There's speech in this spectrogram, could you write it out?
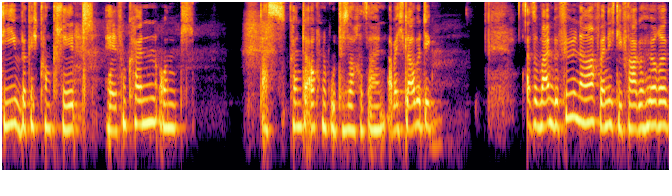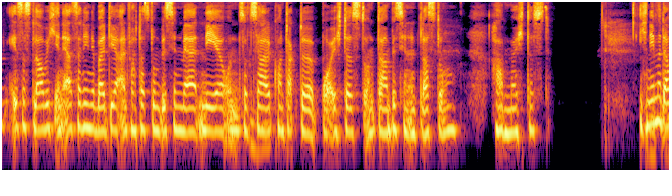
die wirklich konkret helfen können und das könnte auch eine gute Sache sein. Aber ich glaube, die, also meinem Gefühl nach, wenn ich die Frage höre, ist es, glaube ich, in erster Linie bei dir einfach, dass du ein bisschen mehr Nähe und Sozialkontakte bräuchtest und da ein bisschen Entlastung haben möchtest. Ich nehme da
